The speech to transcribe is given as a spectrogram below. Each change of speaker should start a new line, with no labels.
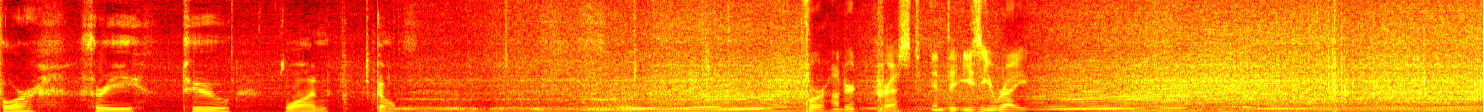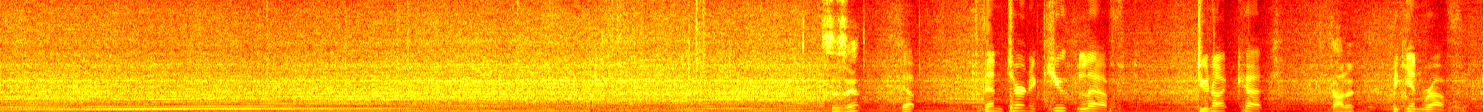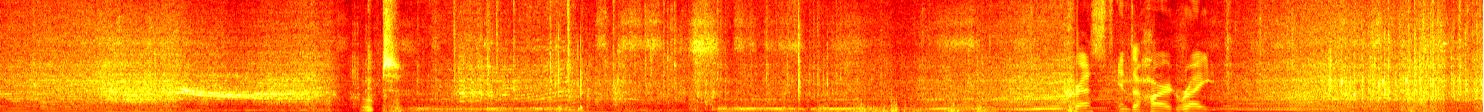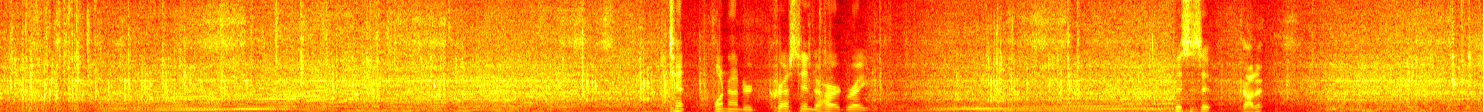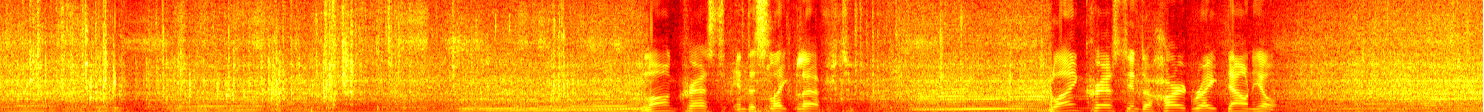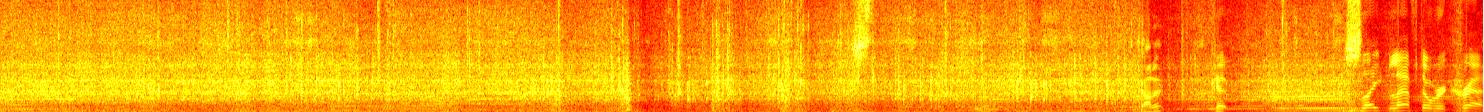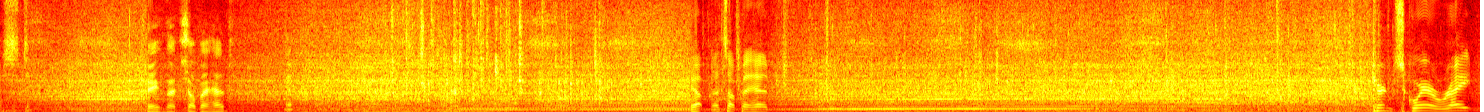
Four, three, two, one, go.
400 crest into easy right.
This is it.
Yep. Then turn acute left. Do not cut.
Got it.
Begin rough. Oops. Crest into hard right. Ten, 100, crest into hard right. This is it.
Got it.
Crest into slight left. Blind crest into hard right downhill.
Got it.
Okay. Slight left over crest.
Okay, that's up ahead.
Yep, that's up ahead. Turn square right.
